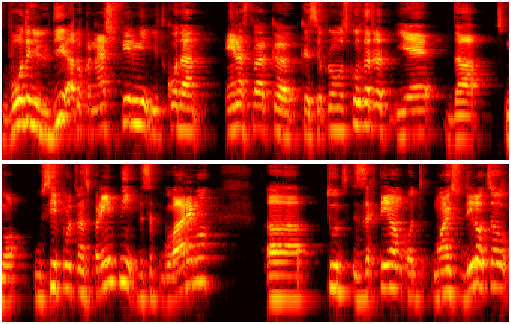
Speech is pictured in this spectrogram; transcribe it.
vodenju ljudi ali pa pri naši firmi je tako, da ena stvar, ki se jo pravimo skozi držati, je, da smo vsi fully transparentni, da se pogovarjamo. Uh, tudi zahtevam od mojih sodelavcev, uh,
